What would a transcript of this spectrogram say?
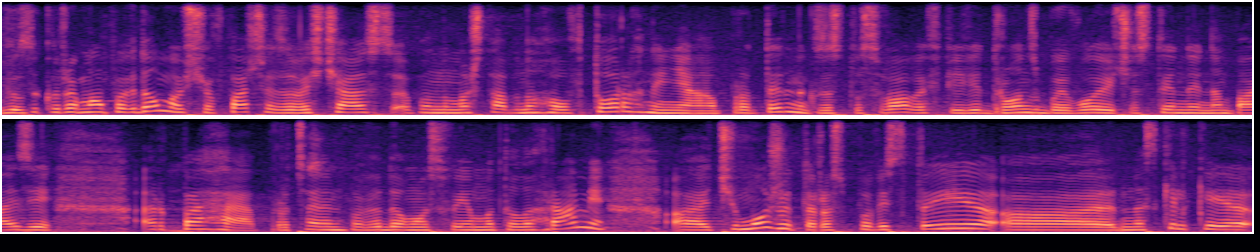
зокрема повідомив, що вперше за весь час повномасштабного вторгнення противник застосував FPV-дрон з бойовою частиною на базі РПГ. Про це він повідомив у своєму телеграмі. Е, Чи можете розповісти наскільки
